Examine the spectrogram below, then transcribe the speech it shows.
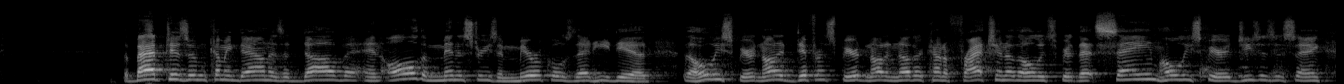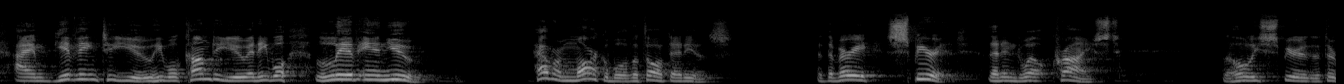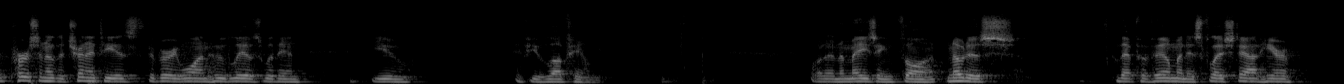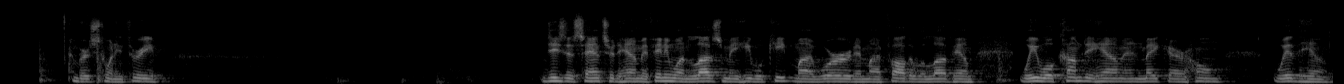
the baptism coming down as a dove, and all the ministries and miracles that he did, the Holy Spirit, not a different spirit, not another kind of fraction of the Holy Spirit, that same Holy Spirit, Jesus is saying, I am giving to you. He will come to you and he will live in you. How remarkable of a thought that is. That the very Spirit that indwelt Christ, the Holy Spirit, the third person of the Trinity, is the very one who lives within you if you love him. What an amazing thought. Notice that fulfillment is fleshed out here in verse 23. Jesus answered him, If anyone loves me, he will keep my word, and my Father will love him. We will come to him and make our home with him.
